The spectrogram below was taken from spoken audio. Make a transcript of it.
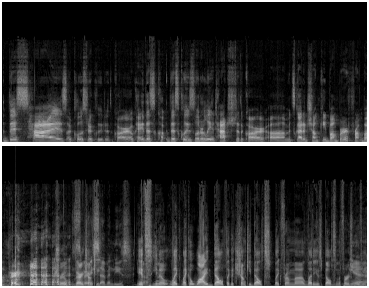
This has a closer clue to the car. Okay, this this clue is literally attached to the car. Um, it's got a chunky bumper, front bumper. True, very Very chunky. 70s. It's you know like like a wide belt, like a chunky belt, like from uh, Letty's belts in the first Yeah. movie.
